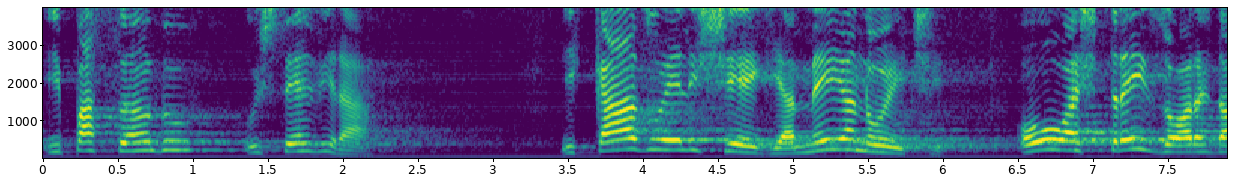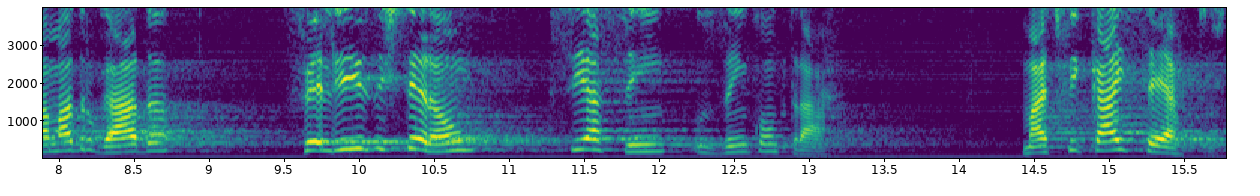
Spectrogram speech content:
e passando os servirá. E caso ele chegue à meia-noite ou às três horas da madrugada, felizes serão se assim os encontrar. Mas ficai certos:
